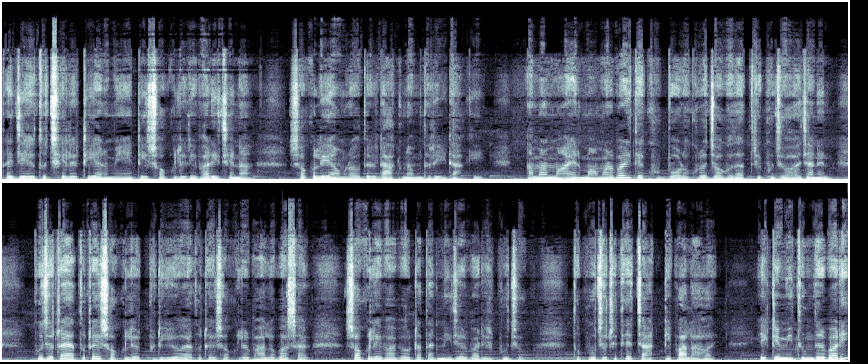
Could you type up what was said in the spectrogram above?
তাই যেহেতু ছেলেটি আর মেয়েটি সকলেরই ভারী চেনা, সকলেই আমরা ওদের ডাকনাম ধরেই ডাকি। আমার মায়ের মামার বাড়িতে খুব বড় করে জগদ্ধাত্রী পুজো হয়, জানেন? পুজোটা এতটাই সকলের প্রিয়, এতটাই সকলের ভালোবাসার, সকলেই ভাবে ওটা তার নিজের বাড়ির পুজো। তো পুজোটিতে চারটি পালা হয়। একটি মিতুনদের বাড়ি,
